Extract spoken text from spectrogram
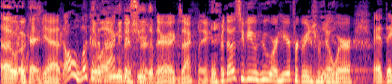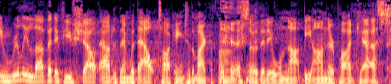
Oh, okay. Yeah. Oh, look They at the wanted back me of the see shirt the- there. Exactly. For those of you who are here for Greetings from Nowhere, uh, they really love it if you shout out at them without talking to the microphone, so that it will not be on their podcast.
